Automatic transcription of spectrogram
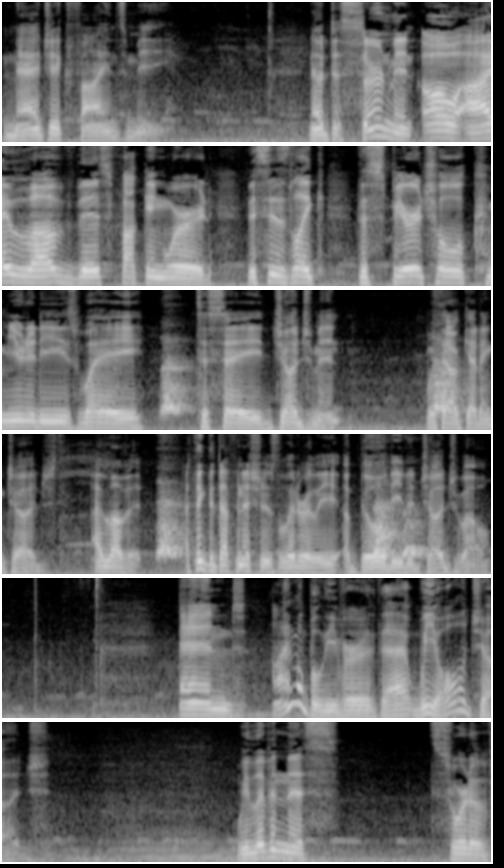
magic finds me. Now, discernment, oh, I love this fucking word. This is like the spiritual community's way to say judgment without getting judged. I love it. I think the definition is literally ability to judge well. And I'm a believer that we all judge. We live in this sort of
